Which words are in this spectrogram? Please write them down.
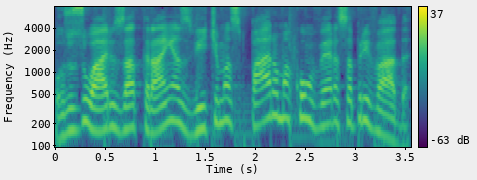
os usuários atraem as as vítimas para uma conversa privada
